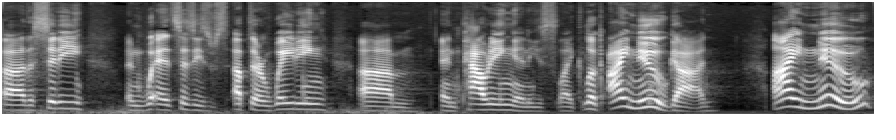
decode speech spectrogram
uh, the city, and it says he's up there waiting um, and pouting, and he's like, Look, I knew, God, I knew.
